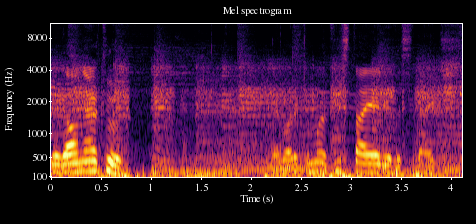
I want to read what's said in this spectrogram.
Legal, né, Arthur? E agora aqui uma vista aérea da cidade.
